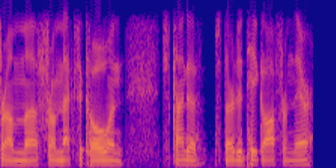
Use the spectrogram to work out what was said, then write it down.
from, uh, from Mexico and just kind of started to take off from there.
